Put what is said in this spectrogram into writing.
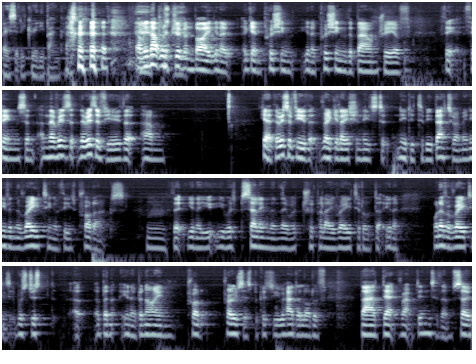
basically greedy bankers. I mean, that was driven by you know again pushing you know pushing the boundary of th- things, and, and there is there is a view that um, yeah there is a view that regulation needs to needed to be better. I mean, even the rating of these products Hmm. that you know you, you were selling them they were AAA rated or you know whatever ratings it was just a, a ben, you know benign pro- process because you had a lot of bad debt wrapped into them so Yeah.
